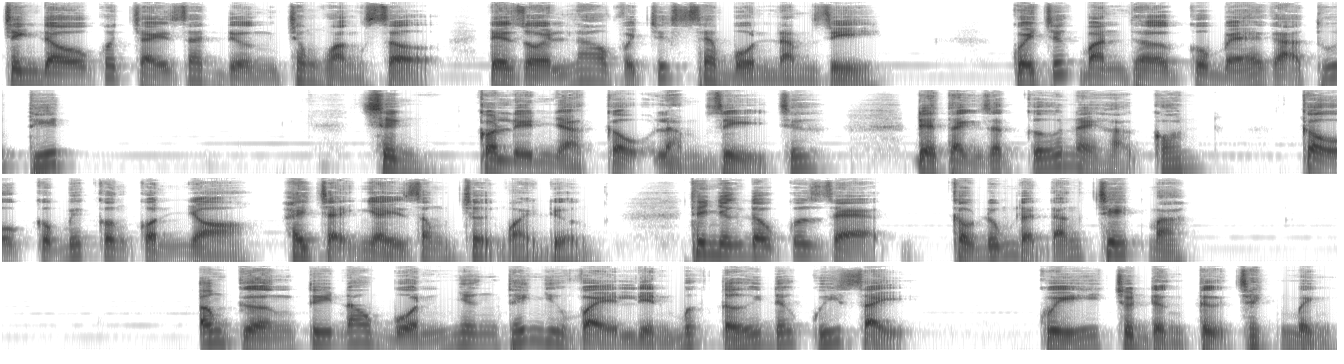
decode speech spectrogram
trình đầu có chạy ra đường trong hoàng sợ để rồi lao vào chiếc xe bồn làm gì. Quay trước bàn thờ cô bé gã thút thít. Trinh, con lên nhà cậu làm gì chứ? Để thành ra cớ này hả con? Cậu cậu biết con còn nhỏ hay chạy nhảy rong chơi ngoài đường. Thế nhưng đâu có rẻ, cậu đúng là đáng chết mà. Ông Cường tuy đau buồn nhưng thấy như vậy liền bước tới đỡ quý dậy. Quý cho đừng tự trách mình.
